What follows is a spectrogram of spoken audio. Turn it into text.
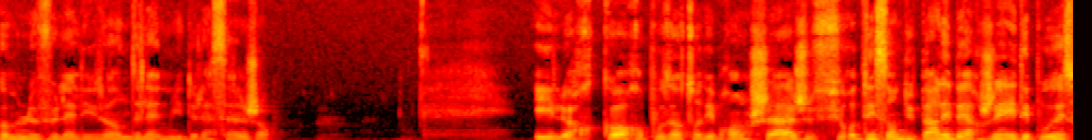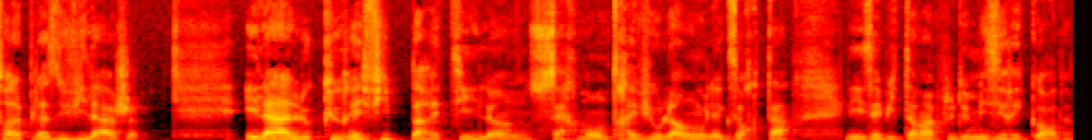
comme le veut la légende, la nuit de la Saint-Jean. Et leurs corps, reposant sur des branchages, furent descendus par les bergers et déposés sur la place du village. Et là, le curé fit, paraît-il, un sermon très violent où il exhorta les habitants à plus de miséricorde.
